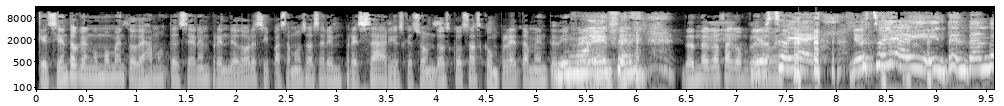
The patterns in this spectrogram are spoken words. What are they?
que siento que en un momento dejamos de ser emprendedores y pasamos a ser empresarios, que son dos cosas completamente diferentes. dos cosas completamente Yo estoy ahí, yo estoy ahí intentando,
